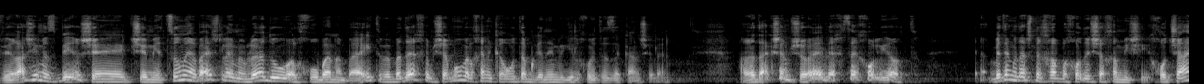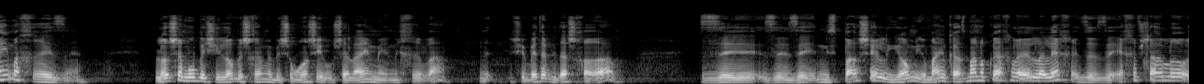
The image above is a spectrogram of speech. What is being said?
ורש"י מסביר שכשהם יצאו מהבית שלהם הם לא ידעו על חורבן הבית, ובדרך הם שמעו ולכן קרעו את הבגדים וגילחו את הזקן שלהם. הרד"ק שם שואל, איך זה יכול להיות? בית המקדש נחרב בחודש החמישי, חודשיים אחרי זה, לא שמעו בשילה, בשכם ובשומרון שירושלים נחרבה? שבית המקדש חרב? זה, זה, זה מספר של יום, יומיים, כמה זמן לוקח ללכת? זה, זה, איך, אפשר לא,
